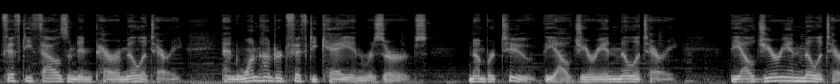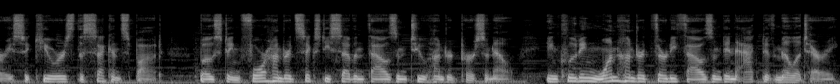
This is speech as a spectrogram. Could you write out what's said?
50,000 in paramilitary, and 150k in reserves. Number 2. The Algerian Military. The Algerian military secures the second spot, boasting 467,200 personnel, including 130,000 in active military,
